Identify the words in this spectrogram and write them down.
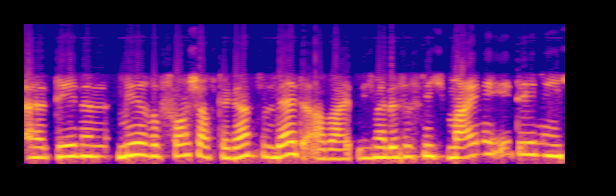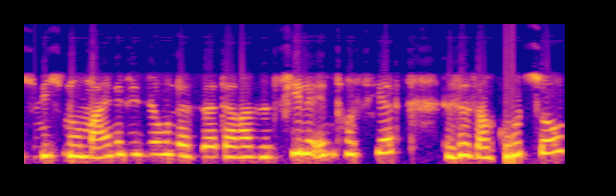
äh, denen mehrere Forscher auf der ganzen Welt arbeiten. Ich meine, das ist nicht meine Idee, nicht, nicht nur meine Vision, das, äh, daran sind viele interessiert. Das ist auch gut so,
